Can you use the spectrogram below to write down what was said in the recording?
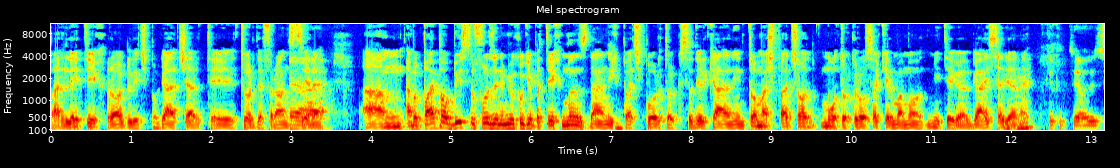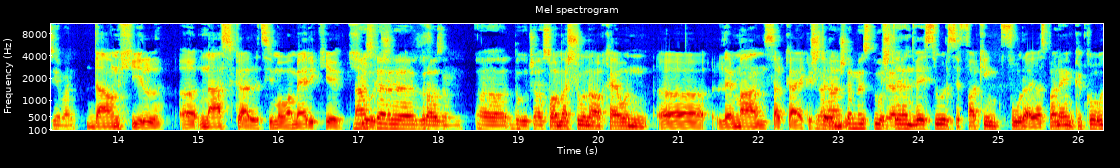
par letih, Roglič, Pogačar, te Tour de France Ja, scene. ja. Um, ampak pa je pa v bistvu ful zanimivo, koliko je pa teh manj znanih pač športov, ki so dirkalni. In to imaš pač od motokrosa, kjer imamo mi tega Gajserja, mm -hmm. Ki je tudi ja, izjemen. downhill, uh, NASCAR, recimo v Ameriki je huge. Naskar je grozen, uh, dolgo Pa imaš uno, kaj je un uh, Le Mans ali kaj, Mans 14 ur, ja. 24 ur se fucking furajo, pa ne vem kako,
